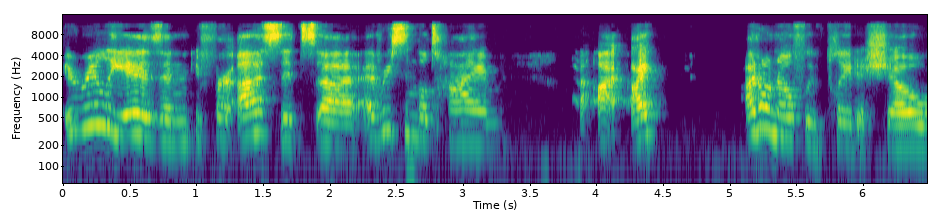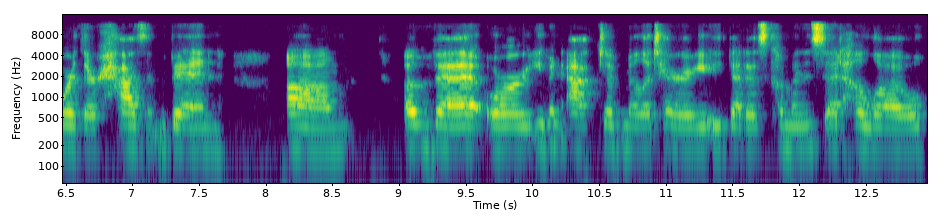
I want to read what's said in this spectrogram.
It really is, and for us, it's uh, every single time. I, I I don't know if we've played a show where there hasn't been um, a vet or even active military that has come in and said hello,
